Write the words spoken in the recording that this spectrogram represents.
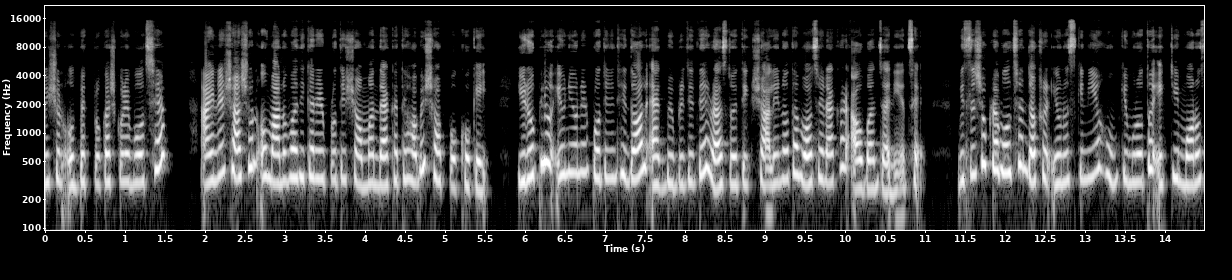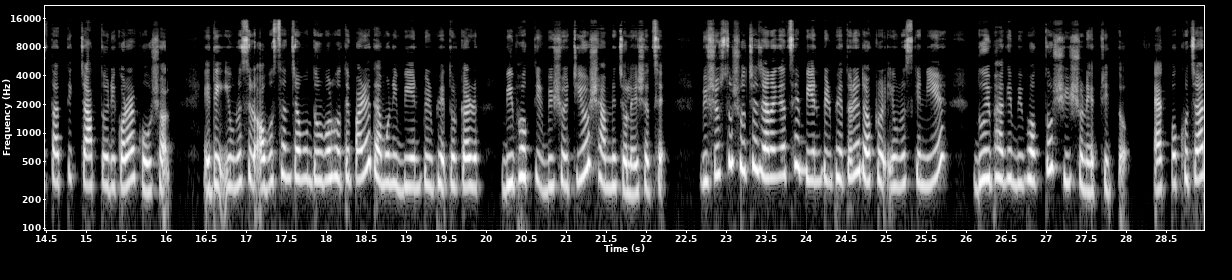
মিশন উদ্বেগ প্রকাশ করে বলছে, আইনের শাসন ও মানবাধিকারের প্রতি সম্মান দেখাতে হবে সব পক্ষকেই। ইউরোপীয় ইউনিয়নের প্রতিনিধি দল এক বিবৃতিতে রাজনৈতিক শালীনতা বজায় রাখার আহ্বান জানিয়েছে। বিশ্লেষকরা বলছেন ডক্টর ইউনুসকে নিয়ে হুমকি মূলত একটি মনস্তাত্ত্বিক চাপ তৈরি করার কৌশল। এতে ইউনুসের অবস্থান যেমন দুর্বল হতে পারে, তেমনি বিএনপির ভেতরকার বিভক্তির বিষয়টিও সামনে চলে এসেছে। বিশ্বস্ত সূত্রে জানা গেছে, বিএনপির ভেতরে ডক্টর ইউনুসকে নিয়ে দুই ভাগে বিভক্ত শীর্ষ নেতৃত্ব। এক পক্ষ চান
